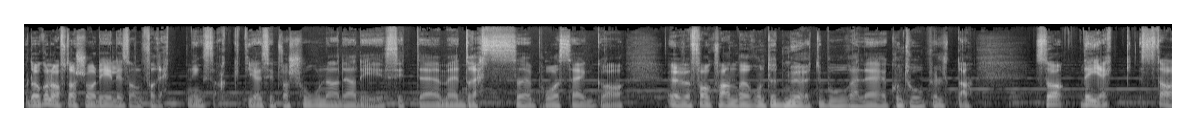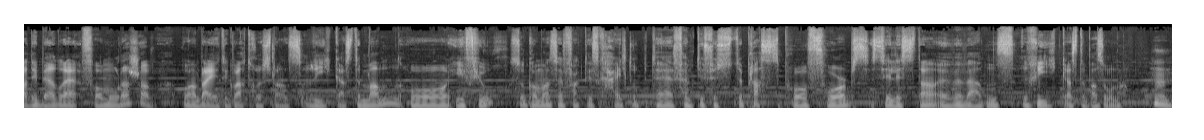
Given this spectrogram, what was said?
Og Da kan du ofte se de i litt sånn forretningsaktige situasjoner der de sitter med dress på seg og overfor hverandre rundt et møtebord eller kontorpulter. Så det gikk stadig bedre for Mordasjov, og han ble etter hvert Russlands rikeste mann. Og i fjor så kom han seg faktisk helt opp til 51.-plass på Forbes' sin liste over verdens rikeste personer. Hmm.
